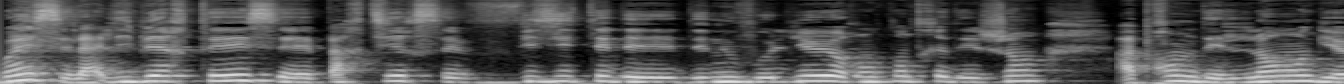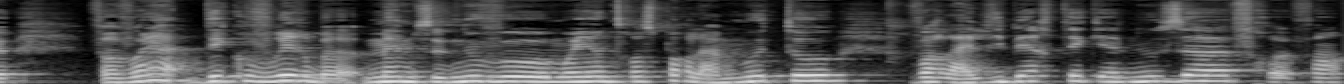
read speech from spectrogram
ouais, c'est la liberté, c'est partir, c'est visiter des, des, nouveaux lieux, rencontrer des gens, apprendre des langues. Enfin voilà, découvrir ben, même ce nouveau moyen de transport, la moto, voir la liberté qu'elle nous offre. Enfin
